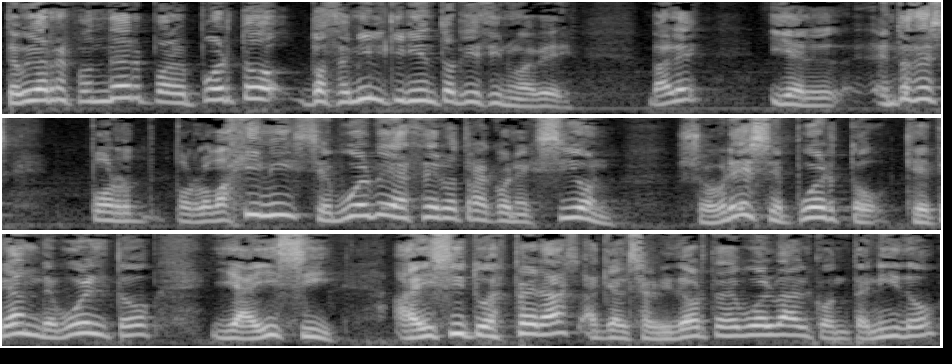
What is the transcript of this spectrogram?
te voy a responder por el puerto 12519. ¿Vale? Y el, entonces, por, por lo bajini, se vuelve a hacer otra conexión sobre ese puerto que te han devuelto y ahí sí, ahí sí tú esperas a que el servidor te devuelva el contenido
